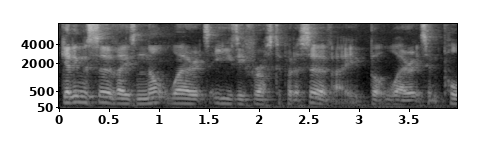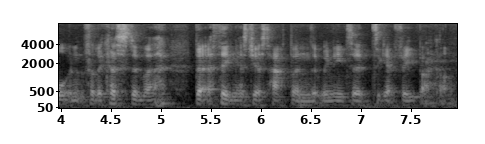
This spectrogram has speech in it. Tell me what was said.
getting the surveys not where it's easy for us to put a survey, but where it's important for the customer that a thing has just happened that we need to, to get feedback on.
